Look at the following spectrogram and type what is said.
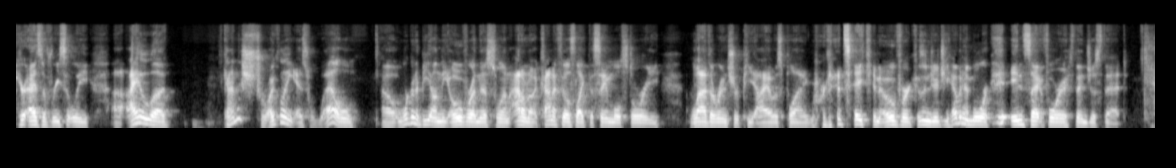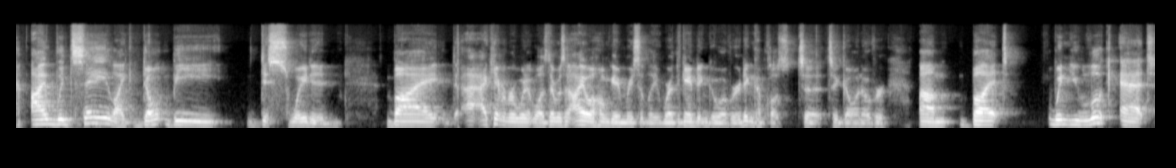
Here as of recently, uh, Iowa kind of struggling as well. Uh, we're going to be on the over on this one. I don't know. It kind of feels like the same old story Lather Inch or PI was playing, we're going to take an over. Because, do you have any more insight for us than just that? I would say, like, don't be dissuaded by I can't remember when it was. There was an Iowa home game recently where the game didn't go over. It didn't come close to to going over. Um, but when you look at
